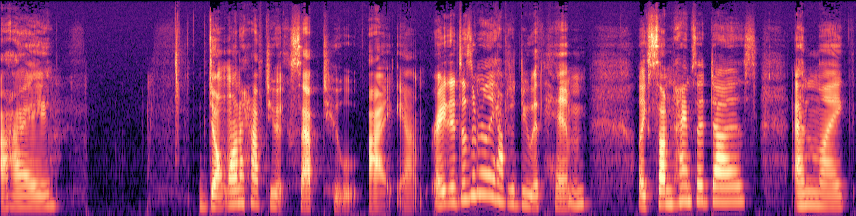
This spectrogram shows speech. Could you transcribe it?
I don't want to have to accept who I am, right? It doesn't really have to do with him. Like sometimes it does. And like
